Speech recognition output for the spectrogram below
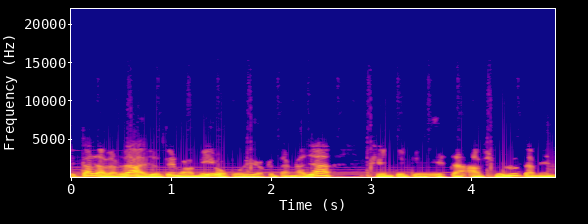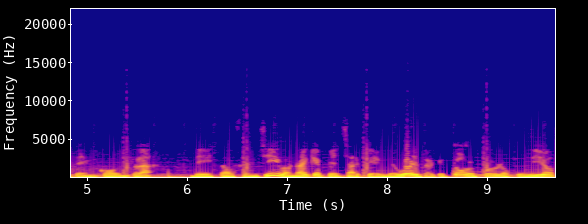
Está la verdad, yo tengo amigos judíos que están allá, gente que está absolutamente en contra de esta ofensiva. No hay que pensar que de vuelta, que todo el pueblo judío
